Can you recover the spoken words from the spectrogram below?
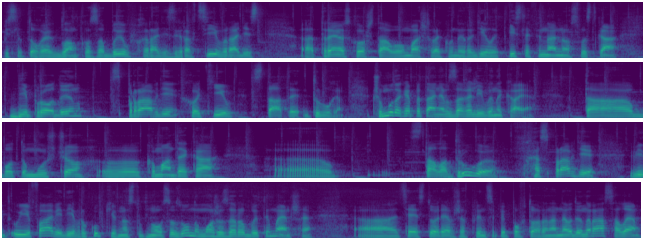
після того, як Бланко забив, радість гравців, радість е, тренерського штабу. Бачили, як вони раділи після фінального свистка. Дніпро 1 справді хотів стати другим. Чому таке питання взагалі виникає? Та бо тому, що е, команда, яка е, стала другою, а справді від УЄФА, від Єврокубків наступного сезону може заробити менше. Ця історія вже в принципі повторена не один раз, але.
